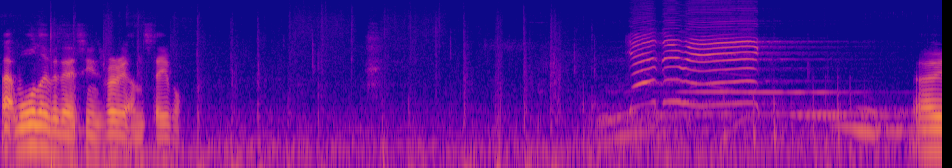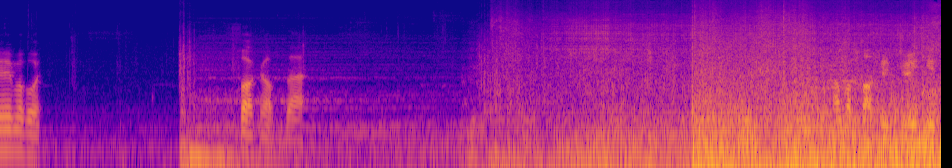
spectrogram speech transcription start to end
That wall over there seems very unstable. Yeah! Oh yeah, my boy. Fuck up that. I'm a fucking genius.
